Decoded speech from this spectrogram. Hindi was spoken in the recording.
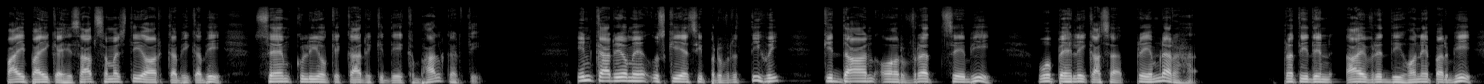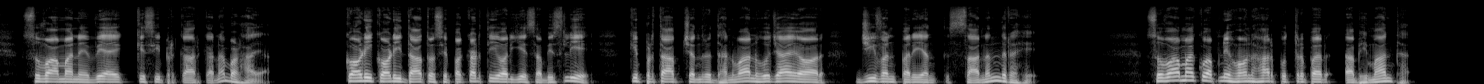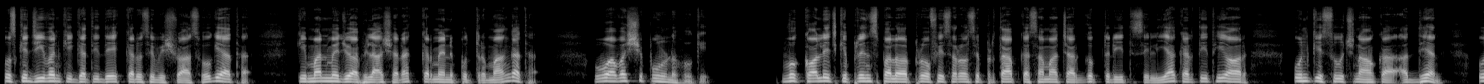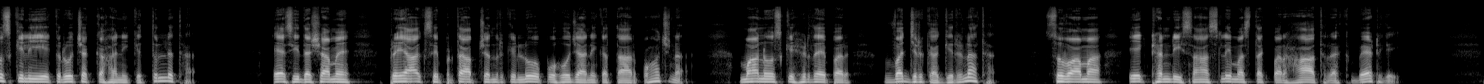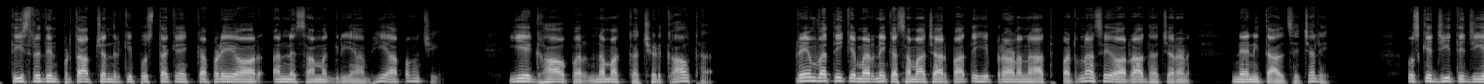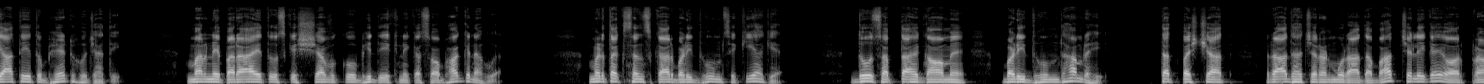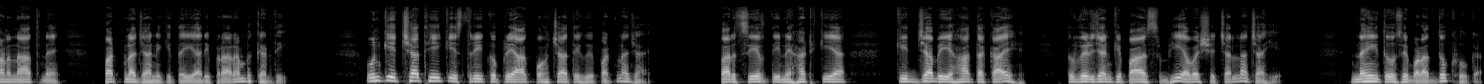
पाई पाई का हिसाब समझती और कभी कभी स्वयं कुलियों के कार्य की देखभाल करती। इन कार्यों में उसकी ऐसी प्रवृत्ति हुई कि दान और व्रत से भी वो पहले का सा प्रेम न रहा। प्रतिदिन आय वृद्धि होने पर भी सुवामा ने व्यय किसी प्रकार का न बढ़ाया। कौड़ी कौड़ी दांतों से पकड़ती और ये सब इसलिए कि प्रताप चंद्र धनवान हो जाए और जीवन पर्यंत सानंद रहे। सुवामा को अपने होनहार पुत्र पर अभिमान था। उसके जीवन की गति देखकर उसे विश्वास हो गया था कि मन में जो अभिलाषा रखकर मैंने पुत्र मांगा था, वो अवश्य पूर्ण होगी। वो कॉलेज के प्रिंसिपल और प्रोफेसरों से प्रताप का समाचार गुप्त रीति से लिया करती थी और उनकी सूचनाओं का अध्ययन उसके लिए एक रोचक कहानी के तुल्य था। ऐसी दशा में प्रयाग से प्रतापचंद्र के लोप हो जाने का तार पहुँचना, मानो उसके हृदय पर वज्र का गिरना था। सुवामा एक ठंडी सांस ले मस्तक पर हाथ रख बैठ गई। तीसरे दिन प्रतापचंद्र की पुस्तकें, कपड़े और अन्य सामग्रियाँ भी आ पहुँची। ये घाव पर नमक का छिड़काव था। प्रेमवती के मरने का समाचार पाते ही प्राणनाथ पटना से और राधाचरण नैनीताल से चले। उसके जीते जी आते तो भेंट हो जाती। मरने पर आए तो उसके शव को भी देखने का सौभाग्य न हुआ। मृतक संस्कार बड़ी धूम से किया गया। दो सप्ताह गाँव में बड़ी धूमधाम रही। तत्पश्चात राधाचरण मुरादाबाद चले गए और प्राणनाथ ने पटना जाने की तैयारी प्रारंभ कर दी। उनकी इच्छा थी कि स्त्री को प्रयाग पहुंचाते हुए पटना जाए, पर सेवती ने हठ किया कि जब यहाँ तक आए हैं तो विरजन के पास भी अवश्य चलना चाहिए, नहीं तो उसे बड़ा दुख होगा।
